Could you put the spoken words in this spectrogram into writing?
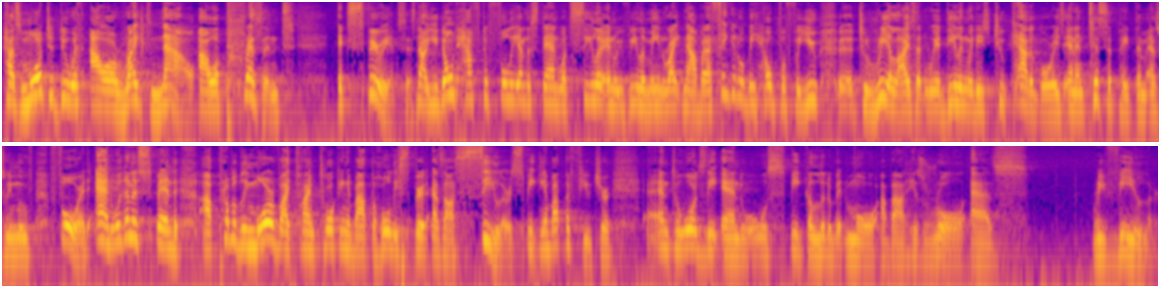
has more to do with our right now, our present experiences. Now, you don't have to fully understand what sealer and revealer mean right now, but I think it will be helpful for you uh, to realize that we're dealing with these two categories and anticipate them as we move forward. And we're going to spend uh, probably more of our time talking about the Holy Spirit as our sealer, speaking about the future. And towards the end, we'll speak a little bit more about his role as revealer.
